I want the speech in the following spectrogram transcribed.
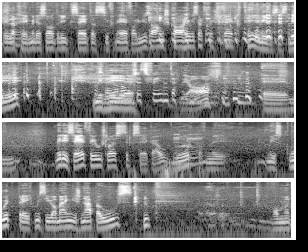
Vielleicht haben wir ja so drin gesehen, dass sie mehr von uns Angst hatten, wie sie sich versteckt haben. Ich weiß es nicht. Das Wir haben, herauszufinden. ja, ähm, wir haben sehr viele Schlösser gesehen, gell? wirklich. Wir, wir haben es gut geprägt. Wir sind ja manchmal nebenaus, wo wir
